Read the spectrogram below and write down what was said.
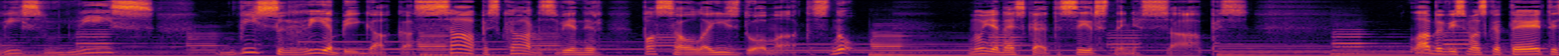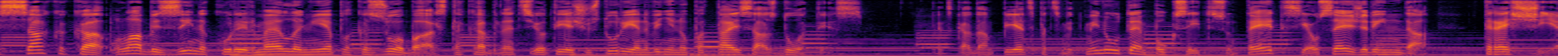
vis, vis, visriebīgākās sāpes, kādas vien ir pasaulē izdomātas. Nu, nu ja neskaita sirsniņas sāpes. Labi, vismaz, ka tētis saka, ka labi zina, kur ir meleņu ieplaka zobārsta kabinets, jo tieši uz turieni viņi nu pat taisās doties. Pēc kādām 15 minūtēm puksītis un tētis jau sēž rindā, trešie.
